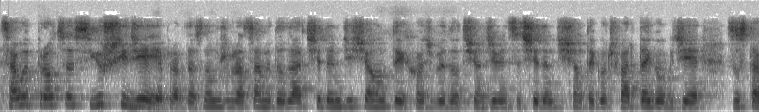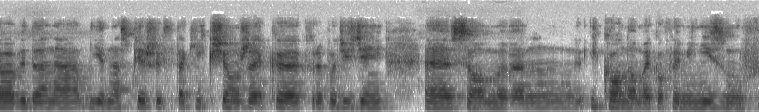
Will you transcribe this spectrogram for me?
cały proces już się dzieje, prawda? Znowu wracamy do lat 70., choćby do 1974, gdzie została wydana jedna z pierwszych takich książek, e, które po dziś dzień e, są ikoną ekofeminizmów,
